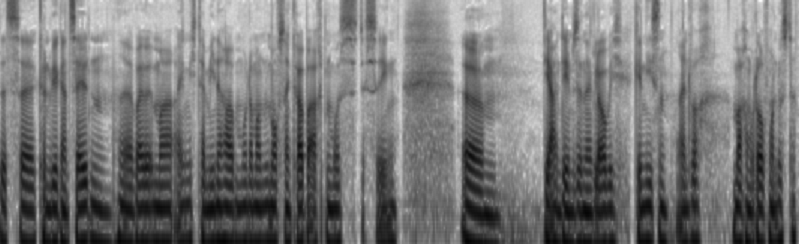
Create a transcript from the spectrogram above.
Das äh, können wir ganz selten, äh, weil wir immer eigentlich Termine haben oder man immer auf seinen Körper achten muss. Deswegen, ähm, ja, in dem Sinne, glaube ich, genießen, einfach machen, worauf man Lust hat.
